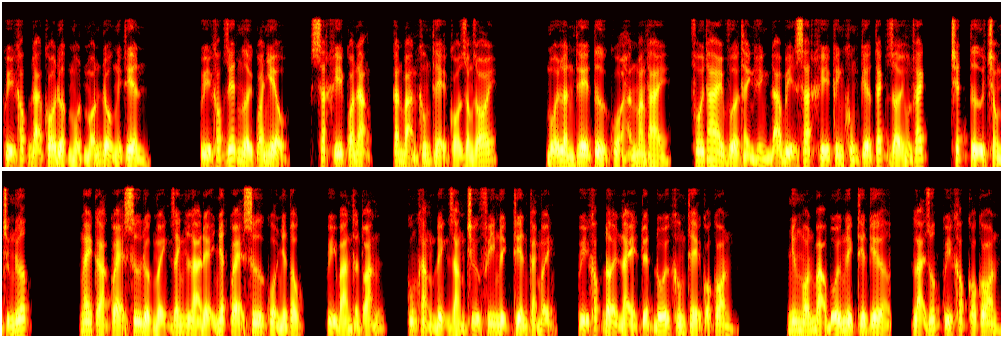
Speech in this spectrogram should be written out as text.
quỷ khóc đã có được một món đồ người tiên quỷ khóc giết người quá nhiều, sát khí quá nặng, căn bản không thể có dòng dõi. Mỗi lần thê tử của hắn mang thai, phôi thai vừa thành hình đã bị sát khí kinh khủng kia tách rời hồn phách, chết từ trong trứng nước. Ngay cả quẻ sư được mệnh danh là đệ nhất quẻ sư của nhân tộc, quỷ bàn thần toán, cũng khẳng định rằng trừ phi nghịch thiên cải mệnh, quỷ khóc đời này tuyệt đối không thể có con. Nhưng món bảo bối nghịch thiên kia, lại giúp quỷ khóc có con.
